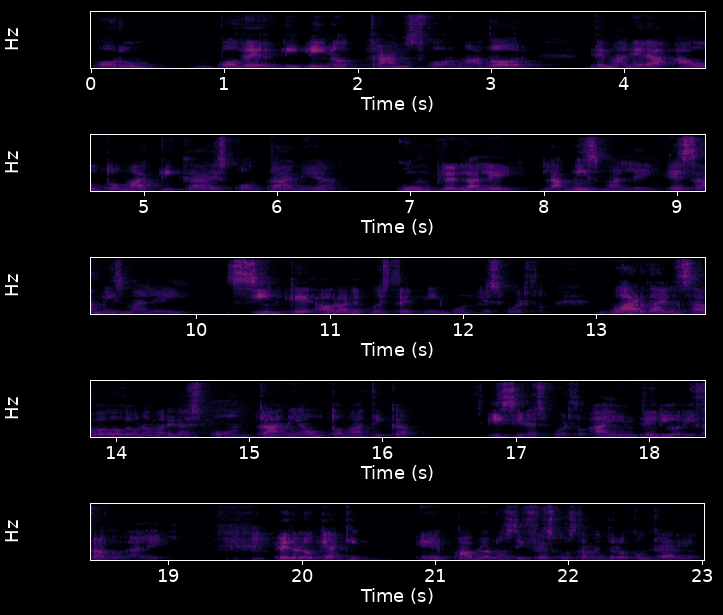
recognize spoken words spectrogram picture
por un poder divino transformador, de manera automática, espontánea, cumple la ley, la misma ley, esa misma ley, sin que ahora le cueste ningún esfuerzo. Guarda el sábado de una manera espontánea, automática y sin esfuerzo. Ha interiorizado la ley. Pero lo que aquí eh, Pablo nos dice es justamente lo contrario.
